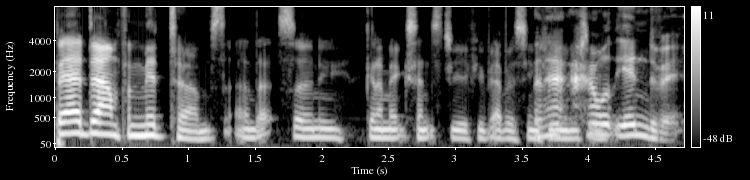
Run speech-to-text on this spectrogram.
Bear down for midterms. And that's only going to make sense to you if you've ever seen And how at the end of it?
